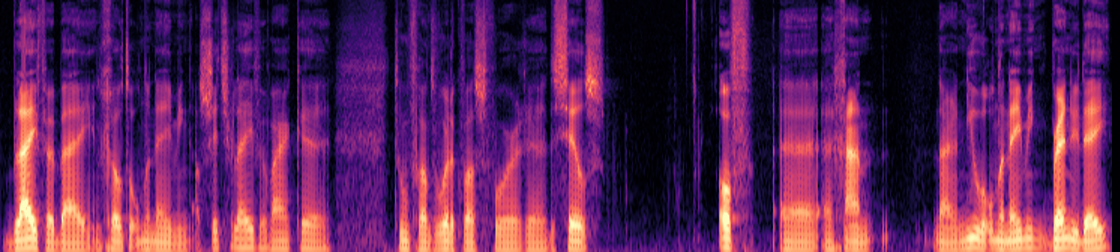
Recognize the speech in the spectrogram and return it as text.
Blijven bij een grote onderneming als Zwitserleven, waar ik uh, toen verantwoordelijk was voor uh, de sales. Of gaan naar een nieuwe onderneming, Brand New Day.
